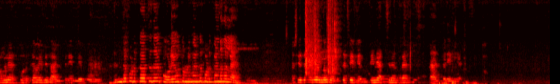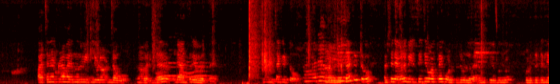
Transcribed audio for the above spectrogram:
അങ്ങനെ കൊടുക്കാൻ വലിയ താല്പര്യമില്ലേ പോളിയോ അതെന്താ കൊടുക്കാത്തത്? പോളിയോ തുള്ളിമരുന്ന് കൊടുക്കേണ്ടതല്ലേ? പക്ഷെ ഇതുവരെ ഒന്നും കൊടുത്തിട്ടില്ല. കുട്ടീന്റെ അച്ഛനത്ര താല്പര്യമില്ല. അച്ഛൻ എപ്പോഴാണ് വരുന്നത്? വീട്ടിലൂടെ ഉണ്ടാവോ? പക്ഷെ രാത്രി ആവുമ്പത്തെ വിളിച്ചാൽ കിട്ടുമോ ആ വിളിച്ചാൽ കിട്ടും പക്ഷെ ഞങ്ങൾ ബി സി ജി മാത്രമേ കൊടുത്തിട്ടുള്ളൂ. വേറെ കുട്ടികൾക്കൊന്നും കൊടുത്തിട്ടില്ല.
